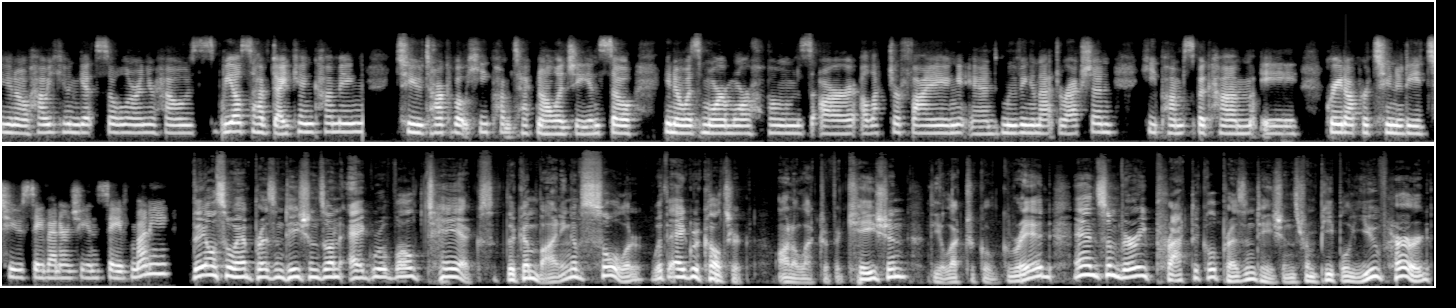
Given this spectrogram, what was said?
you know, how you can get solar in your house. We also have Daikin coming to talk about heat pump technology. And so, you know, as more and more homes are electrifying and moving in that direction, heat pumps become a great opportunity to save energy and save money. They also have presentations on agrovoltaics, the combining of solar with agriculture on electrification, the electrical grid, and some very practical presentations from people you've heard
